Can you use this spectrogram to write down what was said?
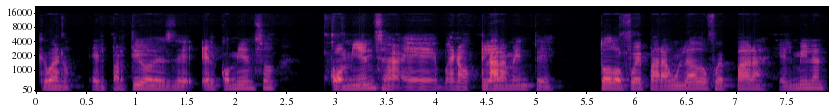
que bueno, el partido desde el comienzo comienza, eh, bueno, claramente todo fue para un lado, fue para el Milan,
